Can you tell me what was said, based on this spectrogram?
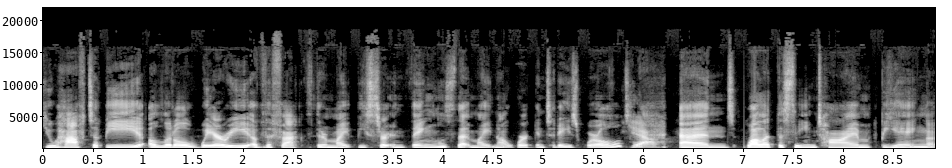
you have to be a little wary of the fact that there might be certain things that might not work in today's world. Yeah. And while at the same time being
